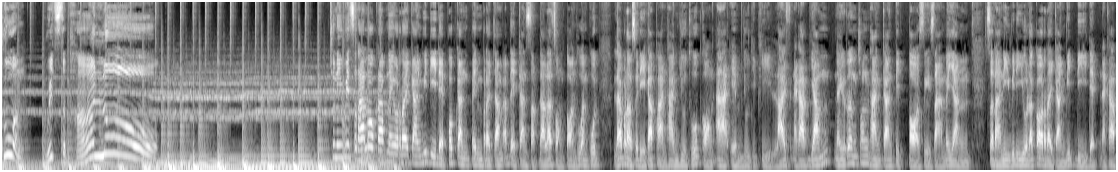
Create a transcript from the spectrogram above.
ช่วงวิสถานโลก วงนี้วิทย์สถานโลกครับ ในรายการวิดีเด็ดพบกันเป็นประจำอัปเดตการสัปดาห์ละ 2 ตอนทุกวันพุธ แล้วประสดีครับผ่านทาง YouTube ของ RM UTP Live นะครับ ย้ำในเรื่องช่องทางการติดต่อสื่อสารมายังสถานีวิทยุแล้วก็รายการวิดีเด็ดนะครับ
